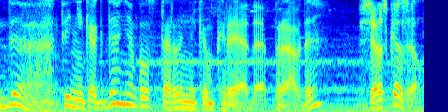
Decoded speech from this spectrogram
Да, ты никогда не был сторонником Креда, правда? Все сказал?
